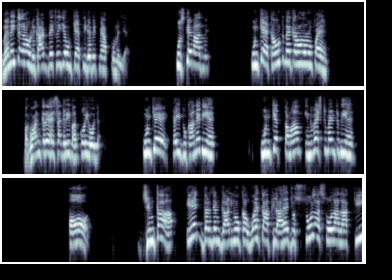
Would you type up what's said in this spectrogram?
मैं नहीं कह रहा हूँ, रिकॉर्ड देख लीजिए, उनके एफिडेविट में आपको मिल जाए। उसके बाद में, उनके अकाउंट में करोड़ों रुपए हैं। भगवान करे ऐसा गरीब हर कोई हो जाए। उनके कई दुकानें भी हैं, उनके तमाम इन्वेस्टमेंट भी हैं। और जिनका एक दर्जन गाड़ियों का वह काफिला है जो 16-16 लाख की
